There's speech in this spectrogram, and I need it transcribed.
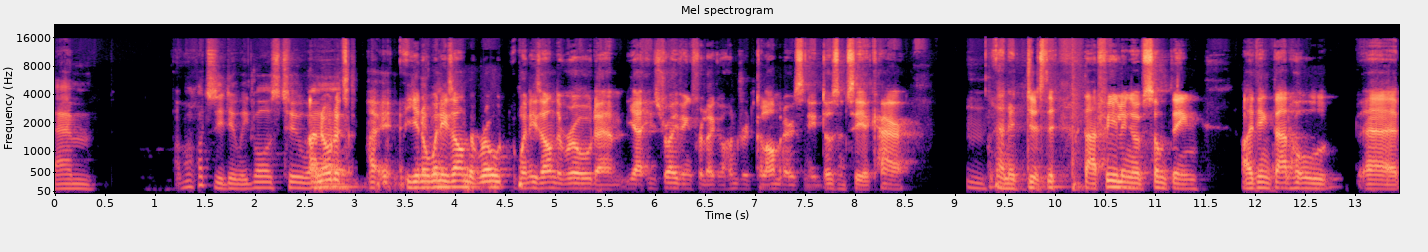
Um, what does he do? He goes to. I uh, noticed, I, you know, when he's on the road, when he's on the road, um, yeah, he's driving for like hundred kilometers and he doesn't see a car, Mm. and it just that feeling of something. I think that whole uh,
